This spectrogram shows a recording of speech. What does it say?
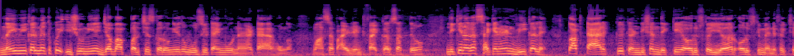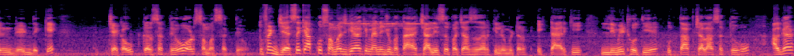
नई व्हीकल में तो कोई इशू नहीं है, जब आप परचेस करोगे तो उसी टाइम वो नया टायर होगा, वहाँ से आप आइडेंटिफाई कर सकते हो। लेकिन अगर सेकेंड हैंड व्हीकल है तो आप टायर की कंडीशन देख के और उसका ईयर और उसकी मैन्युफैक्चरिंग डेट देख के चेकआउट कर सकते हो और समझ सकते हो। तो फ्रेंड जैसे कि आपको समझ गया कि मैंने जो बताया 40 से पचास हज़ार किलोमीटर एक टायर की लिमिट होती है, उतना आप चला सकते हो। अगर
